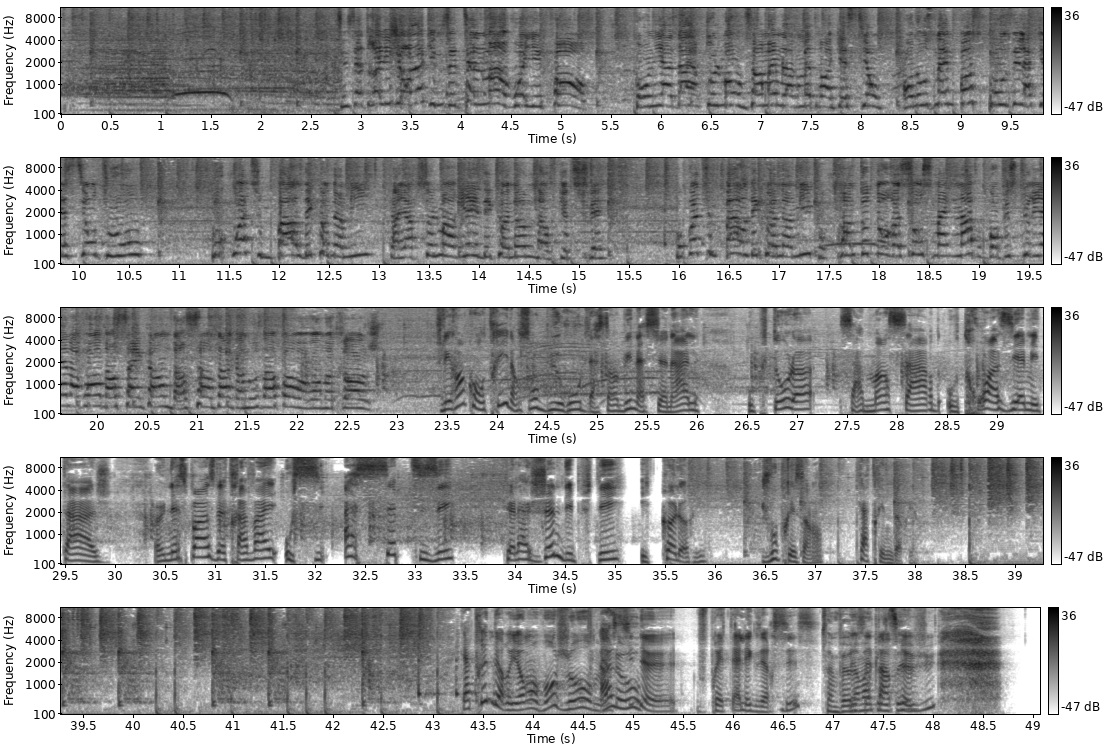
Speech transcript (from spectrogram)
C'est cette religion-là qui nous est tellement envoyée fort qu'on y adhère tout le monde sans même la remettre en question. On n'ose même pas se poser la question tout haut. Pourquoi tu me parles d'économie quand il n'y a absolument rien d'économe dans ce que tu fais? Pourquoi tu me parles d'économie pour prendre toutes nos ressources maintenant pour qu'on puisse plus rien avoir dans 50, dans 100 ans quand nos enfants vont avoir notre âge? Je l'ai rencontré dans son bureau de l'Assemblée nationale, ou plutôt là, sa mansarde au troisième étage. Un espace de travail aussi aseptisé que la jeune députée est colorée. Je vous présente Catherine Dorion. Catherine Dorion, bonjour. Merci Allô? de vous prêter à l'exercice. Ça me fait de vraiment cette plaisir. entrevue.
